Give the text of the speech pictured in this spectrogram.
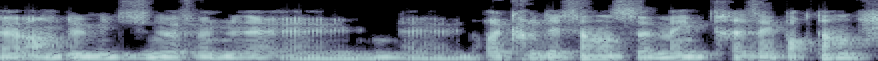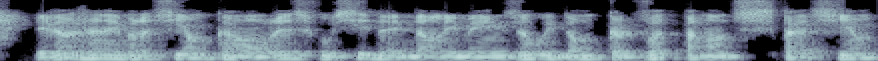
euh, en 2019, une, une, recrudescence même très importante. Et là, j'ai l'impression qu'on risque aussi d'être dans les mêmes eaux et donc que le vote par anticipation,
